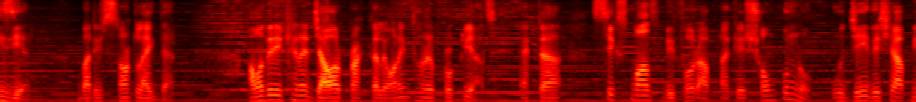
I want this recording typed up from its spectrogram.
easier but it's not like that আমাদের এখানে যাওয়ার প্রাককালে অনেক ধরনের প্রক্রিয়া আছে। একটা সিক্স মান্থস বিফোর আপনাকে সম্পূর্ণ ও যেই দেশে আপনি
